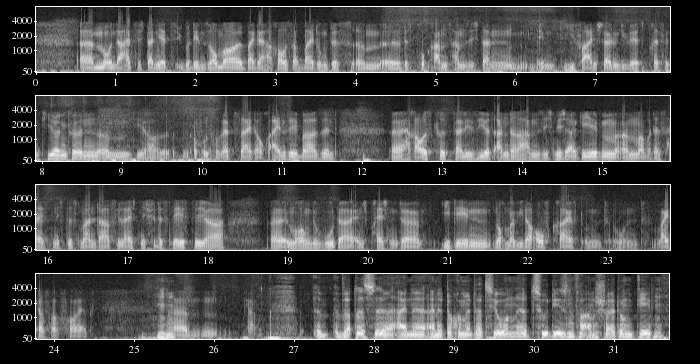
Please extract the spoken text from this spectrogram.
Ähm, und da hat sich dann jetzt über den Sommer bei der Herausarbeitung des, ähm, äh, des Programms haben sich dann eben die Veranstaltungen, die wir jetzt präsentieren können, ähm, die auf unserer Website auch einsehbar sind, herauskristallisiert, andere haben sich nicht ergeben, ähm, aber das heißt nicht, dass man da vielleicht nicht für das nächste Jahr äh, im Rendezvous da entsprechende Ideen nochmal wieder aufgreift und, und weiterverfolgt. Mhm. Ähm, ja. Äh, wird es äh, eine, eine Dokumentation äh, zu diesen Veranstaltungen geben?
